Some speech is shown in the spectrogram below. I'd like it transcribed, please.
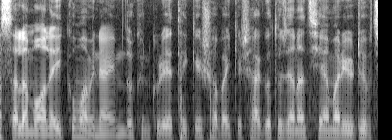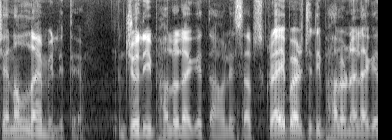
আসসালামু আলাইকুম, আমি নাইম দক্ষিণ কোরিয়া থেকে সবাইকে স্বাগত জানাচ্ছি আমার ইউটিউব চ্যানেল নাইমিলিতে যদি ভালো লাগে তাহলে সাবস্ক্রাইব, আর যদি ভালো না লাগে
